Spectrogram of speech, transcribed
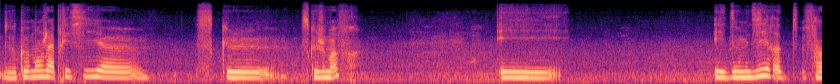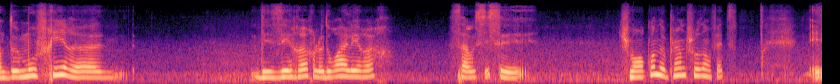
de comment j'apprécie euh, ce que je m'offre et et de me dire, enfin, de m'offrir euh, des erreurs, le droit à l'erreur. Ça aussi, c'est, je me rends compte de plein de choses en fait, et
